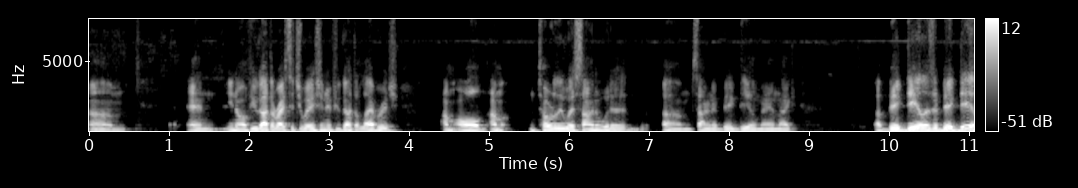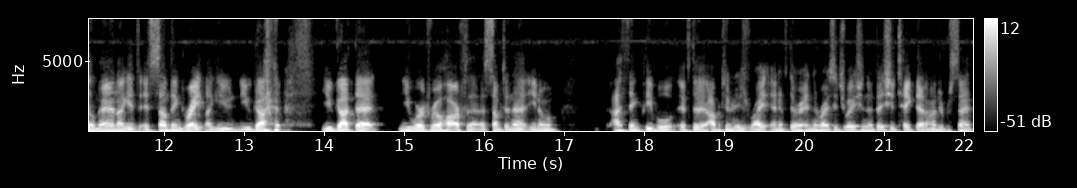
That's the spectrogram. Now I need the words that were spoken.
Um, and you know, if you got the right situation, if you got the leverage, I'm all I'm totally with signing with a um, signing a big deal, man. Like a big deal is a big deal, man. Like it's it's something great. Like you you got you got that you worked real hard for that. That's something that you know. I think people, if the opportunity is right and if they're in the right situation, that they should take that 100. Um, percent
